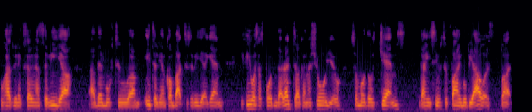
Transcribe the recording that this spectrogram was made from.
who has been excelling at Sevilla, uh, then moved to um, Italy and come back to Sevilla again. If he was a sporting director, I can assure you some of those gems that he seems to find will be ours. But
